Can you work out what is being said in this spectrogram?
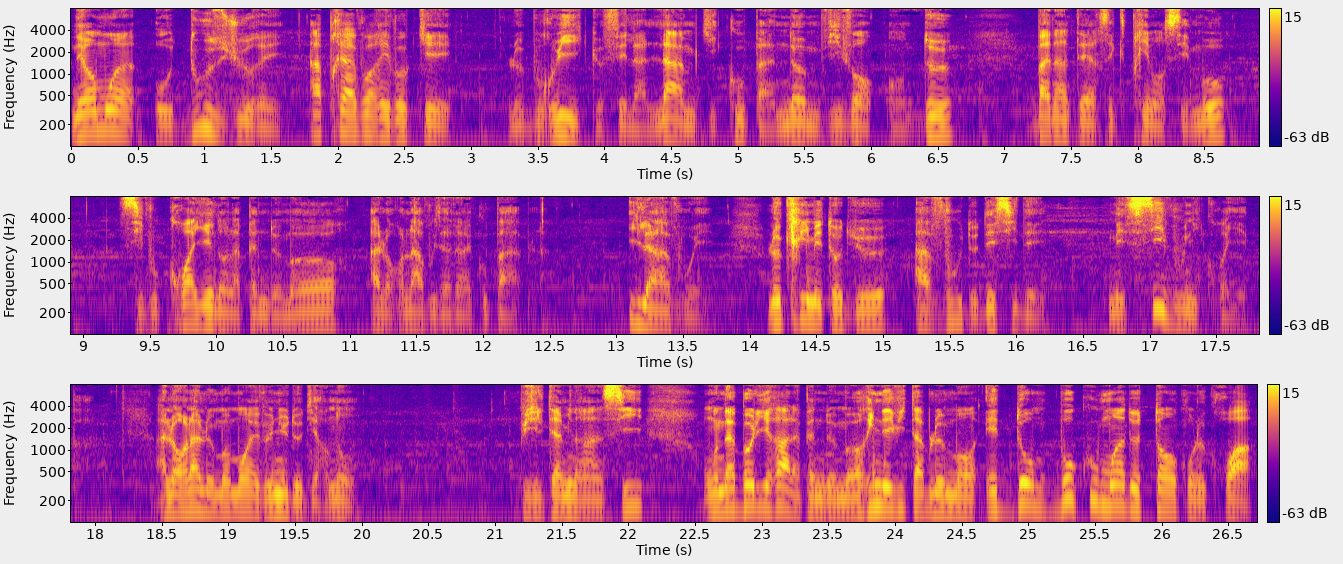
Néanmoins, aux douze jurés, après avoir évoqué le bruit que fait la lame qui coupe un homme vivant en deux, Badinter s'exprime en ces mots Si vous croyez dans la peine de mort, alors là vous avez un coupable. Il a avoué Le crime est odieux, à vous de décider. Mais si vous n'y croyez pas, alors là le moment est venu de dire non. Puis il terminera ainsi On abolira la peine de mort inévitablement et dans beaucoup moins de temps qu'on le croit,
